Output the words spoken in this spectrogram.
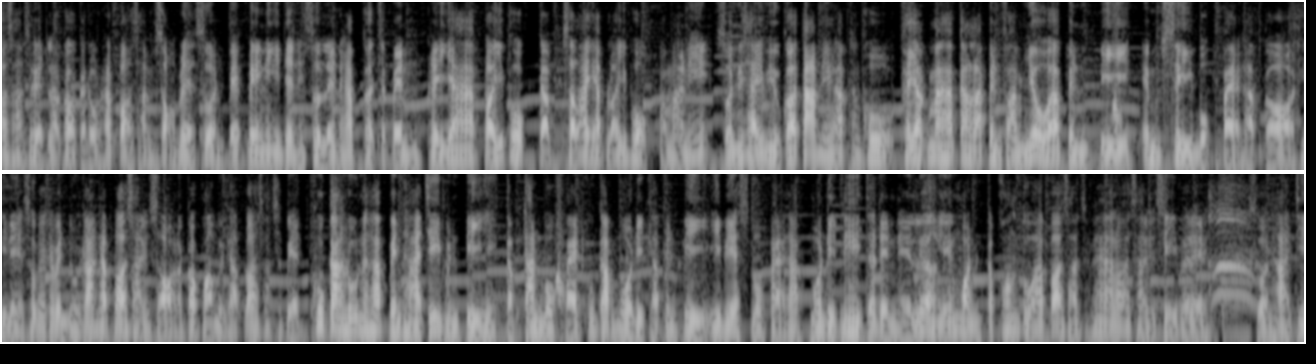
131 แล้วก็กระโดดครับ 132ไปเลย ส่วนเปเป้นี่เด่นที่สุดเลยนะครับ ก็จะเป็นระยะครับ126 กับสไลด์ครับ 126 ประมาณนี้ ส่วนนิสัยมิวก็ตามนี้ครับทั้งคู่ ขยับมาครับการรับเป็นฟาร์มิโยครับ เป็นปี MC บวก8ครับก็ที่เด่นสุดก็จะเป็นดูดันครับ132แล้วก็ความบืดครับ131คู่กลางลูกนะครับเป็นฮาจิเป็นปีกับตันบวกแปดคู่กับโมดิตครับเป็นปี EBS บวกแปดครับโมดิตนี่จะเด่นในเรื่องเลี้ยงบอลกับข้องตัวครับ135 134ไปเลย ส่วนฮาจิ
